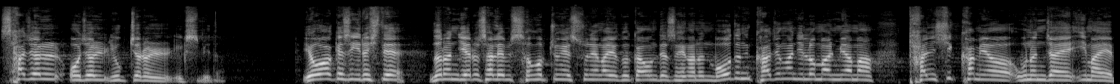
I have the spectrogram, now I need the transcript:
4절, 5절, 6절을 읽습니다. 여호와께서 이르시되 너는 예루살렘 성읍 중에 순행하여 그 가운데서 행하는 모든 가정한 일로 말미암아 탄식하며 우는 자의 이마에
